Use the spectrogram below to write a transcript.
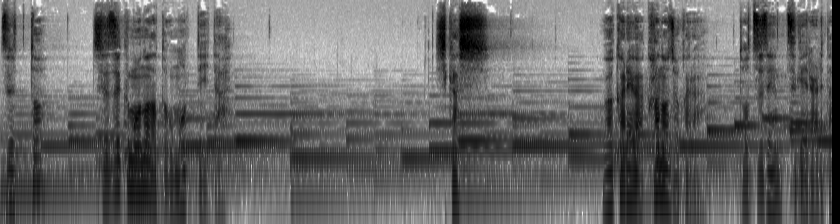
ずっと続くものだと思っていた。しかし別れは彼女から突然告げられた。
